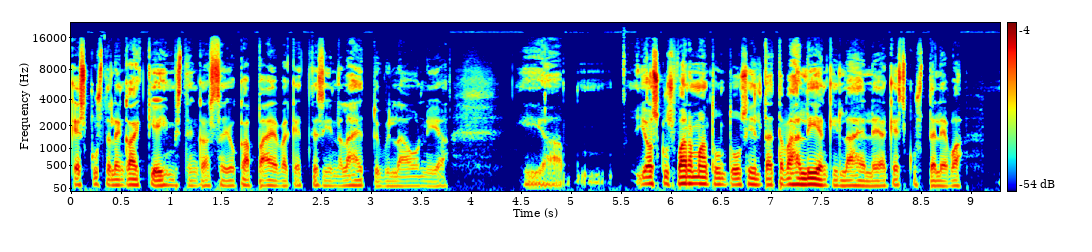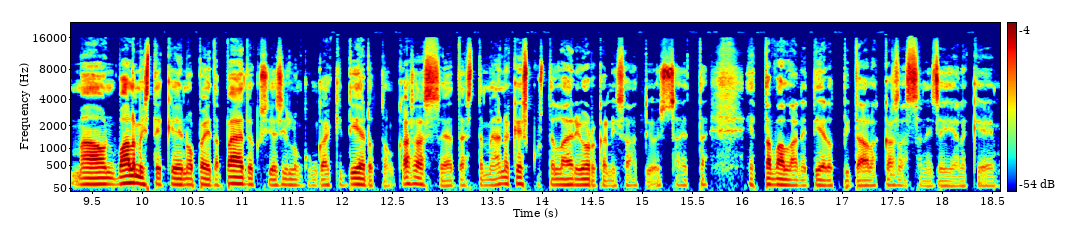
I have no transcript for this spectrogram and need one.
keskustelen kaikkien ihmisten kanssa joka päivä, ketkä siinä lähettyvillä on ja, ja joskus varmaan tuntuu siltä, että vähän liiankin lähelle ja keskusteleva. Mä oon valmis tekemään nopeita päätöksiä silloin, kun kaikki tiedot on kasassa ja tästä me aina keskustellaan eri organisaatioissa, että, että tavallaan ne tiedot pitää olla kasassa, niin sen jälkeen,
